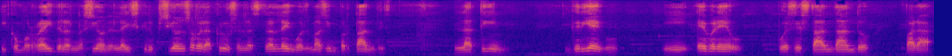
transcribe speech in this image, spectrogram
y como rey de las naciones. La inscripción sobre la cruz en las tres lenguas más importantes, latín, griego y hebreo, pues están dando para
